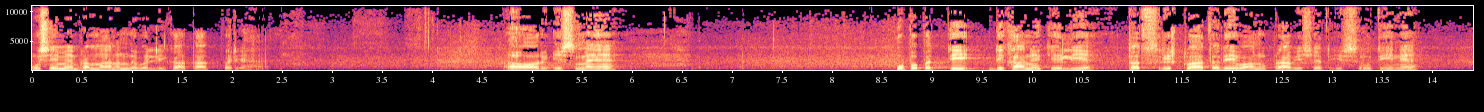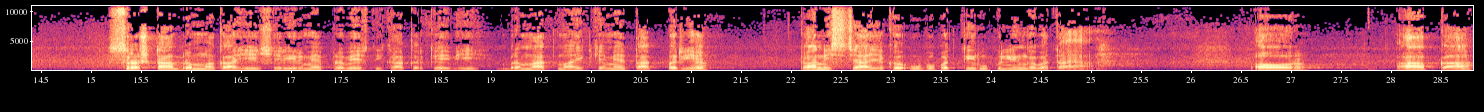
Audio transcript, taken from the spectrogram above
उसी में ब्रह्मानंद वल्ली का तात्पर्य है। और इसमें उपपत्ति दिखाने के लिए तत्सृष्टवा तदेव अनुप्राविशत इस श्रुति ने सृष्टा ब्रह्म का ही शरीर में प्रवेश दिखा करके भी ब्रह्मात्मा ऐक्य में तात्पर्य का निश्चायक उपपत्ति रूप लिंग बताया। और आपका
